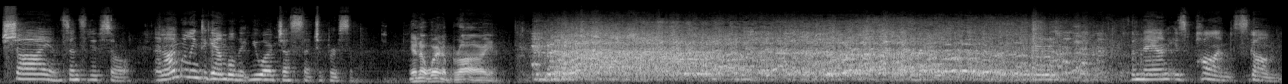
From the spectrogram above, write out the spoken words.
shy and sensitive soul. And I'm willing to gamble that you are just such a person. You're not wearing a bra, are you? the man is pond scum.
